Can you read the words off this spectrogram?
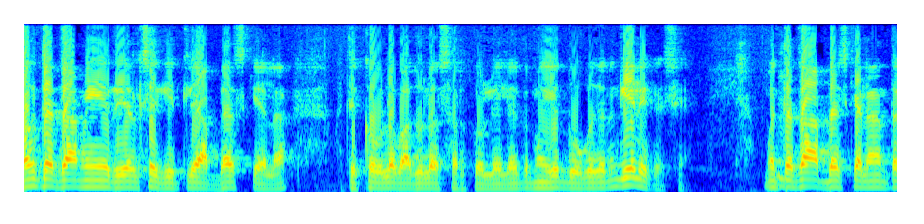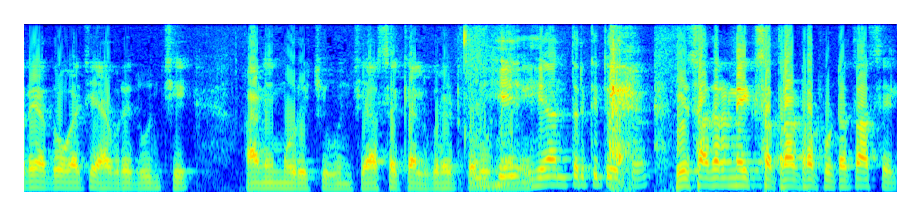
मग त्याचा आम्ही रिअल्स घेतली अभ्यास केला. ते कौलं बाजूला सरकवलेलं. तर मग हे दोघं जण गेले कसे? मग त्याचा अभ्यास केल्यानंतर या दोघांची ॲव्हरेज उंची आणि मोरीची उंची असं कॅल्क्युलेट करून हे हे अंतर किती होतं? हे साधारण एक सतरा अठरा फुटाचं असेल.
